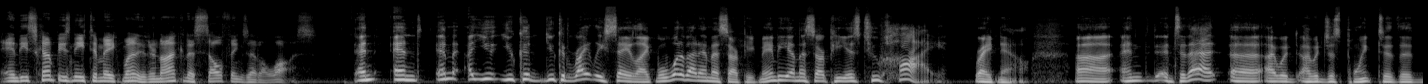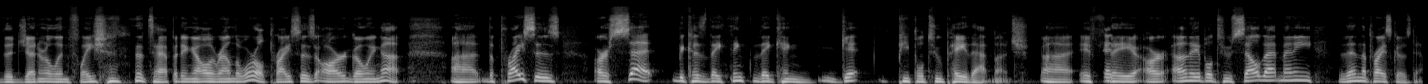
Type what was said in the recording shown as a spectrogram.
and these companies need to make money they're not going to sell things at a loss And and M- you you could you could rightly say like, well, what about MSRP? Maybe MSRP is too high right now. Uh, and and to that, uh, I would I would just point to the the general inflation that's happening all around the world. Prices are going up. Uh, the prices are set because they think they can get people to pay that much. Uh, if And- they are unable to sell that many, then the price goes down.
